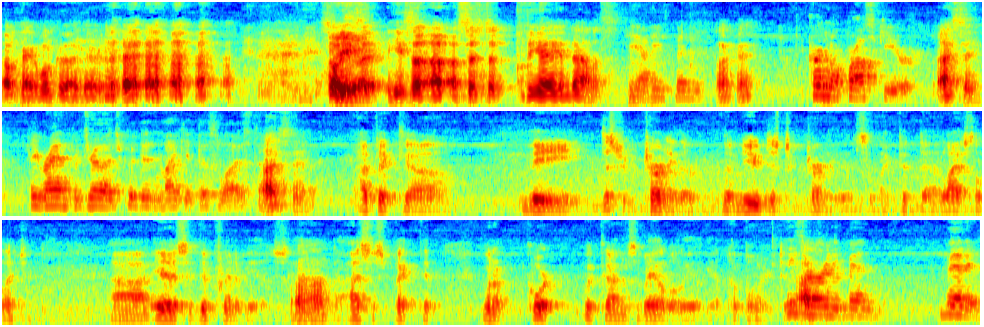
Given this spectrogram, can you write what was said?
Okay. Well, good. There. so he's a, he's a, a assistant DA in Dallas. Yeah, he's been Okay. criminal prosecutor. I see. He ran for judge but didn't make it this last time. I time. see. I think uh, the district attorney, the, the new district attorney that's elected uh, last election, uh, is a good friend of his. Uh-huh. And I suspect that when a court becomes available, he'll get appointed to He's it. I already been vetted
